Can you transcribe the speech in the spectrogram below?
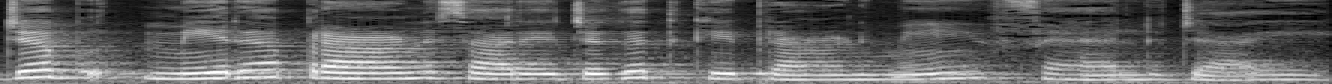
जब मेरा प्राण सारे जगत के प्राण में फैल जाए,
